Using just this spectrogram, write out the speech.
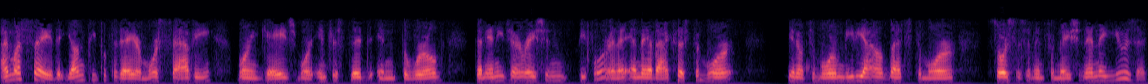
I must say that young people today are more savvy, more engaged, more interested in the world than any generation before, and and they have access to more, you know, to more media outlets, to more sources of information and they use it.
